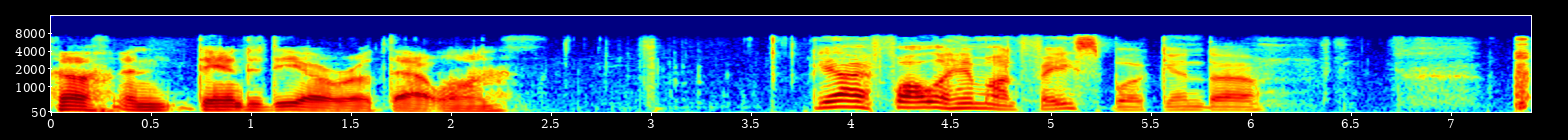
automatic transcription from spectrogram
Huh. And Dan DiDio wrote that one. Yeah, I follow him on Facebook, and uh,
